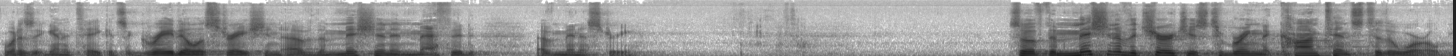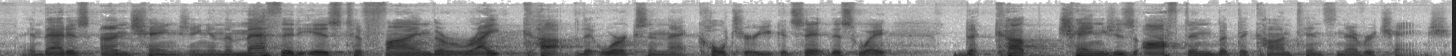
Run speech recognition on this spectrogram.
What is it going to take? It's a great illustration of the mission and method of ministry. So, if the mission of the church is to bring the contents to the world, and that is unchanging, and the method is to find the right cup that works in that culture, you could say it this way the cup changes often, but the contents never change.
